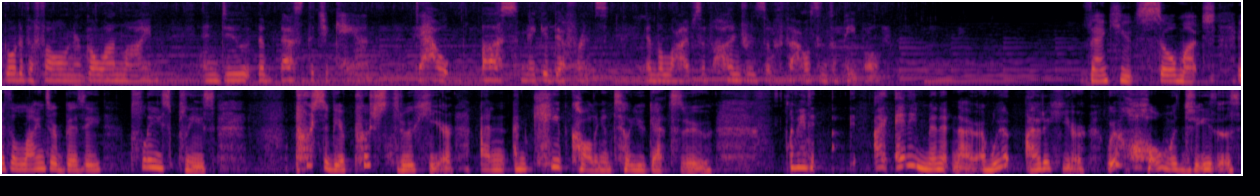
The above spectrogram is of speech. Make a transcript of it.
Go to the phone or go online and do the best that you can to help us make a difference in the lives of hundreds of thousands of people. Thank you so much. If the lines are busy, please, please persevere, push through here, and, and keep calling until you get through. I mean, I, any minute now, and we're out of here, we're home with Jesus.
